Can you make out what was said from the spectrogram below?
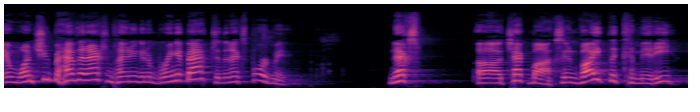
And once you have that action plan, you're going to bring it back to the next board meeting. Next uh, checkbox invite the committee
